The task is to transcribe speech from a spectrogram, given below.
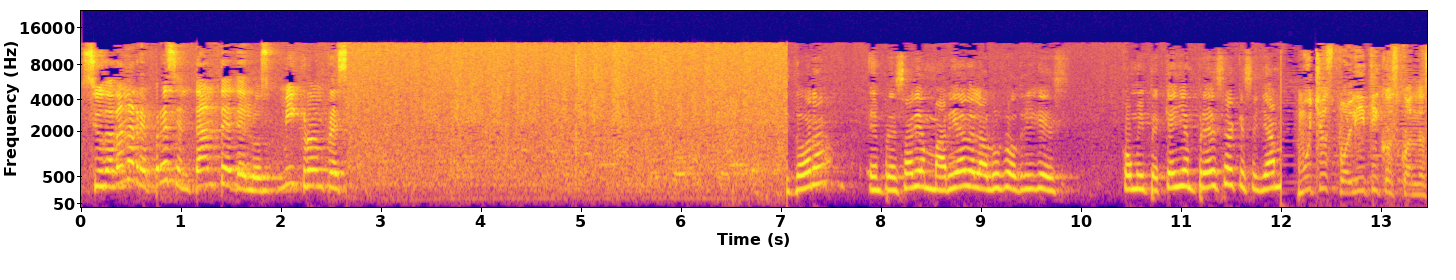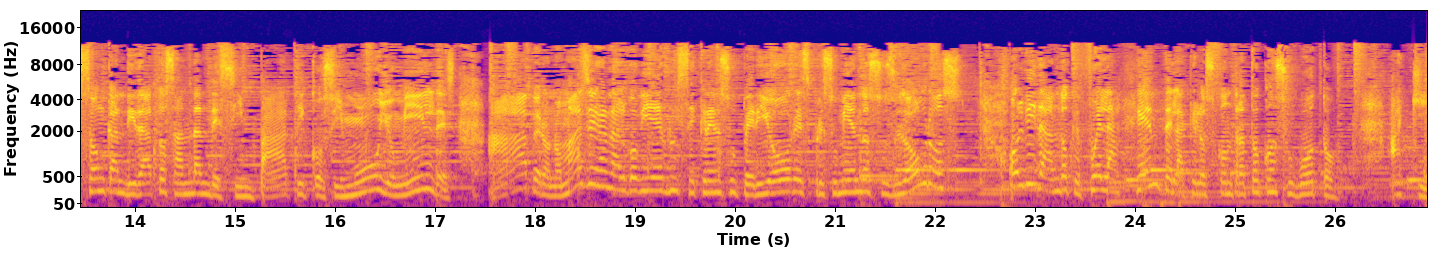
ciudadana representante de los microempresarios. Empresaria María de la Luz Rodríguez, con mi pequeña empresa que se llama... Muchos políticos cuando son candidatos andan de simpáticos y muy humildes. Ah, pero nomás llegan al gobierno y se creen superiores presumiendo sus logros, olvidando que fue la gente la que los contrató con su voto. Aquí,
